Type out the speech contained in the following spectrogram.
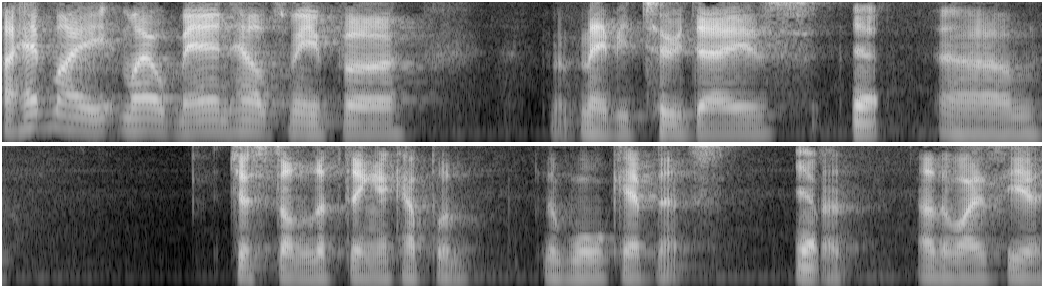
I had my my old man helped me for maybe two days, Yeah. um, just on lifting a couple of the wall cabinets. Yep. But otherwise, yeah,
